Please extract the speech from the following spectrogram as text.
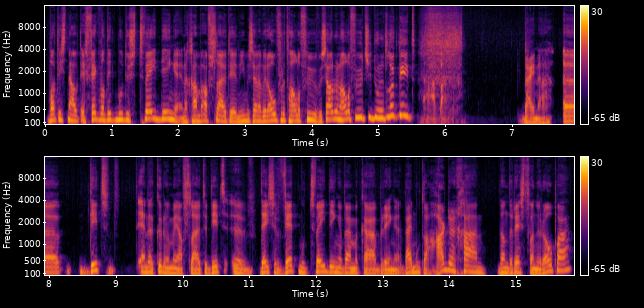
wat is nou het effect? Want dit moet dus twee dingen. En dan gaan we afsluiten. En we zijn alweer over het half uur. We zouden een half uurtje doen. Het lukt niet. Ja, bijna. bijna. Uh, dit. En daar kunnen we mee afsluiten. Dit, uh, deze wet moet twee dingen bij elkaar brengen. Wij moeten harder gaan dan de rest van Europa.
